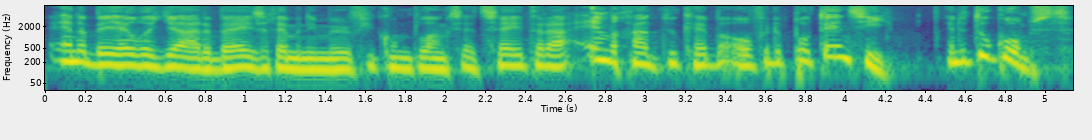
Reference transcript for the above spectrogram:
En dan ben je heel wat jaren bezig en meneer Murphy komt langs, et cetera. En we gaan het natuurlijk hebben over de potentie in de toekomst.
